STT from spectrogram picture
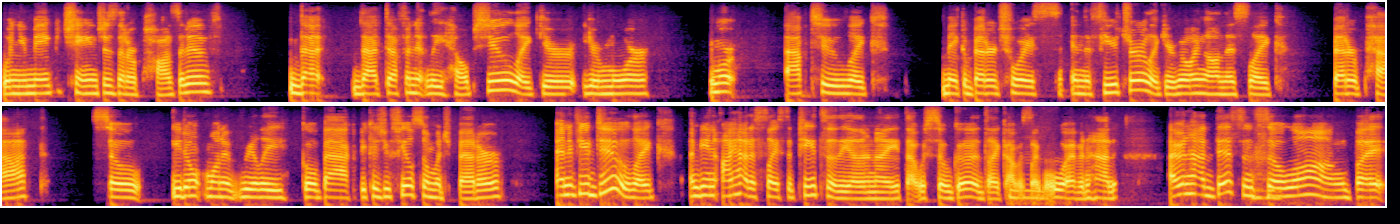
when you make changes that are positive, that that definitely helps you like you're you're more you're more apt to like make a better choice in the future like you're going on this like better path. So you don't want to really go back because you feel so much better. And if you do like i mean i had a slice of pizza the other night that was so good. Like i was mm-hmm. like oh i haven't had i haven't had this in so long. But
